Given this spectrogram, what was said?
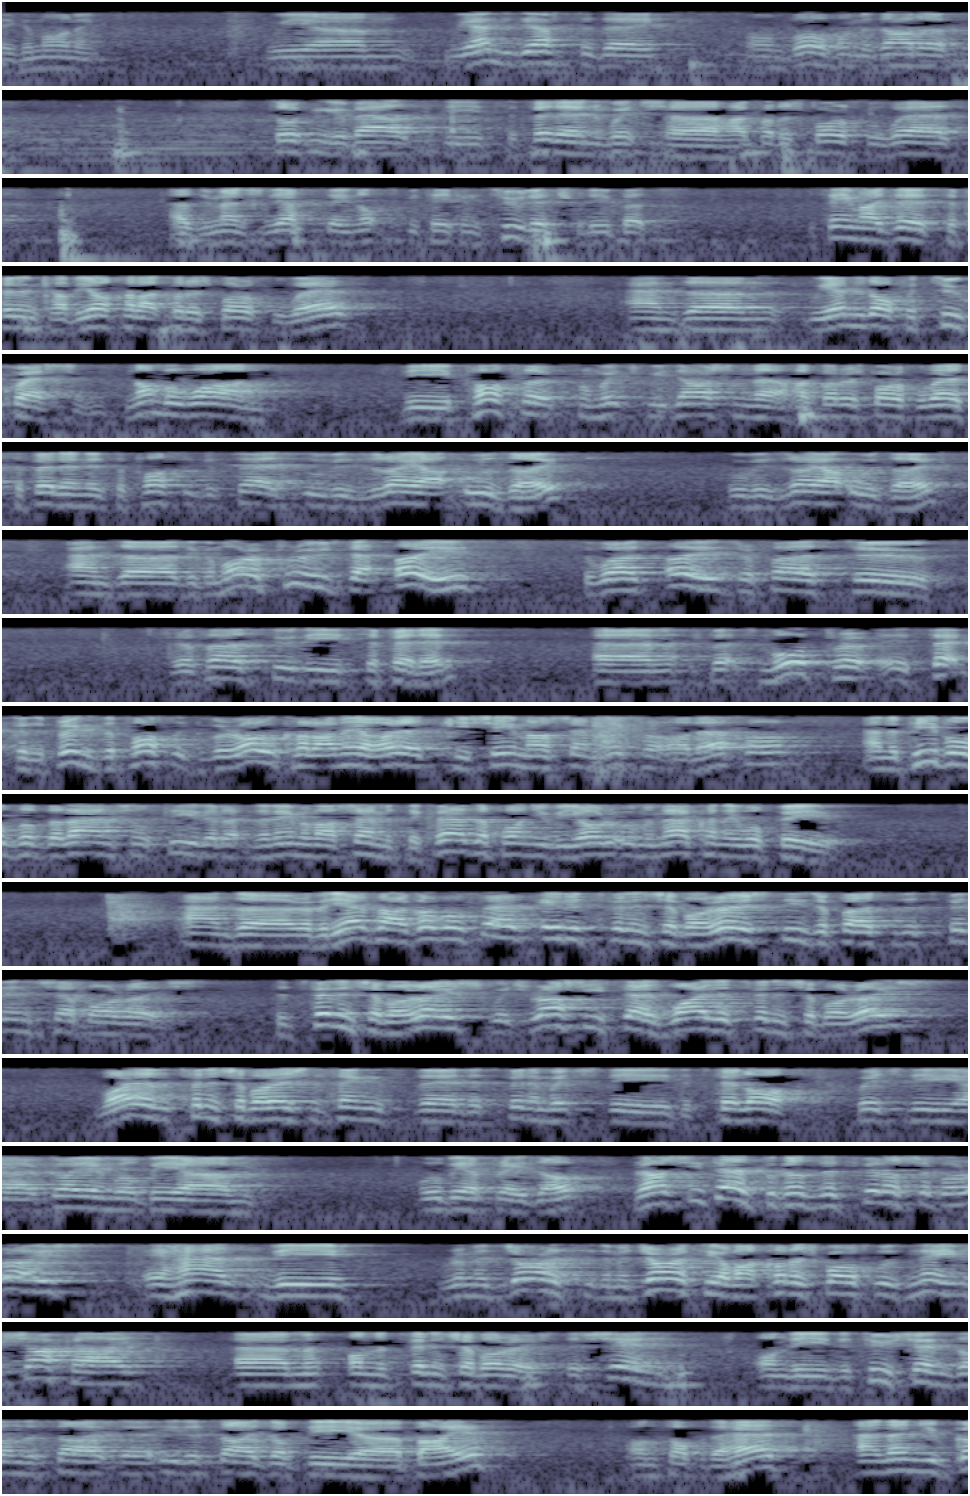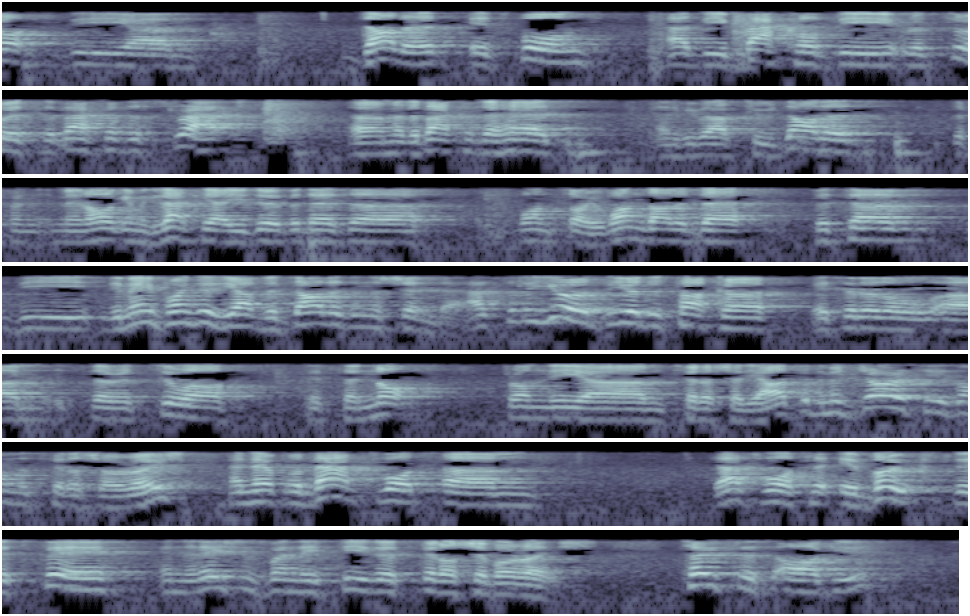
Okay, good morning. We um, we ended yesterday on Bov Medada talking about the tefillin which uh, Hakadosh Baruch Hu wears, as we mentioned yesterday, not to be taken too literally, but the same idea. Tefillin Kaviyachal Hakadosh Baruch Hu wears, and um, we ended off with two questions. Number one, the posuk from which we darshan that Hakadosh Baruch Hu wears tefillin is the posuk that says Uvizraya Uzoi, Uvizraya Uzoi. And uh, the Gemara proves that ois, the word ois refers to refers to the tefillin, um, but more because it brings the pasuk nikra and the peoples of the land shall see that the name of Hashem is declared upon you and they will fear you. And uh, Rabbi Yezer Gobel says, "Edu tefillin shabarosh." These refer to the tefillin shabarosh. The tefillin shabarosh, which Rashi says, why the tefillin shabarosh? Why are the tefillin the things the the tefillin which the the tefillah which the uh, goyim will be um, will be afraid of? Rashi says because the tefillah shabarosh it has the majority the majority of our Kodesh Baruch Hu's name Shakai um, on the tefillin shabarosh. The shin on the the two shins on the side the, either sides of the uh, bias on top of the head, and then you've got the um, dalet. It's formed at the back of the Ritzuit, the back of the straps, um, at the back of the head, and if you have two dollars, different minhagim exactly how you do it, but there's uh, one, sorry, one dollar there. But um, the, the main point is you have the dollars and the shin there. As to the yud, the yud is taka, it's a little, um, it's the ritzua, it's a knot from the um, tefillah shaliat, but the majority is on the tefillah shalosh, and therefore that's what um, that's what evokes this fear in the nations when they see the tefillah shaborosh. Tosfos argues,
